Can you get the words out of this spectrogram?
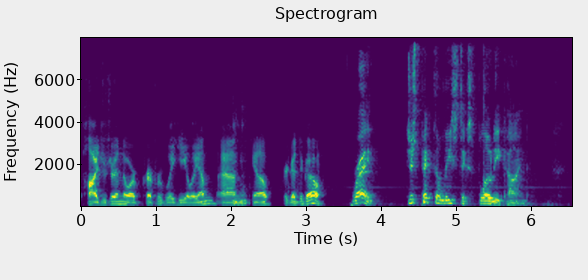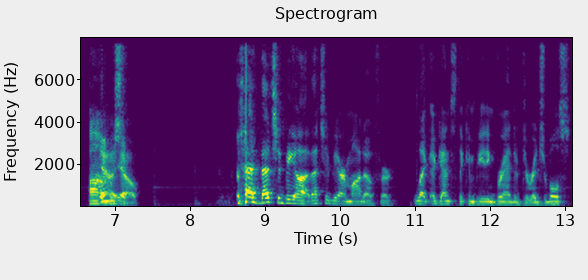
hydrogen or preferably helium, and you know, you're good to go. Right. Just pick the least explody kind. Um, yeah, should- know, that that should be uh that should be our motto for like against the competing brand of dirigibles.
